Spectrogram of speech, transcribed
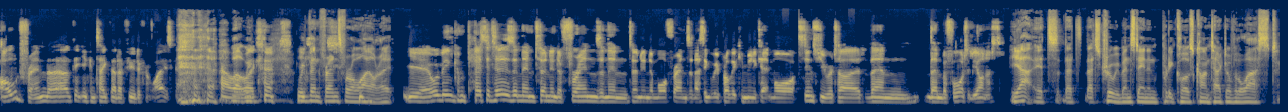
old friend. Uh, I think you can take that a few different ways. How, well, like, we've, we've been friends for a while, right? Yeah, we've been competitors and then turned into friends and then turned into more friends. And I think we probably communicate more since you retired than than before, to be honest. Yeah, it's that's that's true. We've been staying in pretty close contact over the last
